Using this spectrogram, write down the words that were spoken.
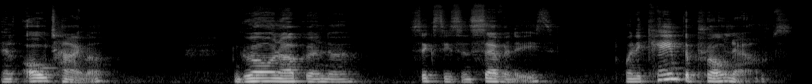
an old timer, growing up in the 60s and 70s, when it came to pronouns,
